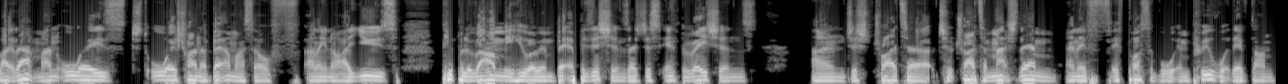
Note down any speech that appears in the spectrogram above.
like that, man. Always just always trying to better myself, and you know I use people around me who are in better positions as just inspirations, and just try to, to try to match them, and if if possible, improve what they've done.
